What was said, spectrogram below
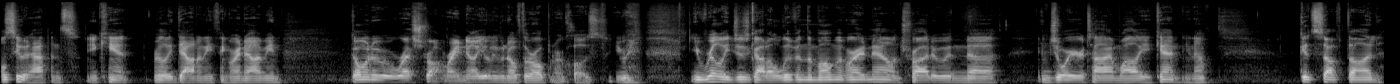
we'll see what happens. You can't really doubt anything right now. I mean, going to a restaurant right now, you don't even know if they're open or closed. You, you really just got to live in the moment right now and try to and, uh, enjoy your time while you can, you know. Get stuff done.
